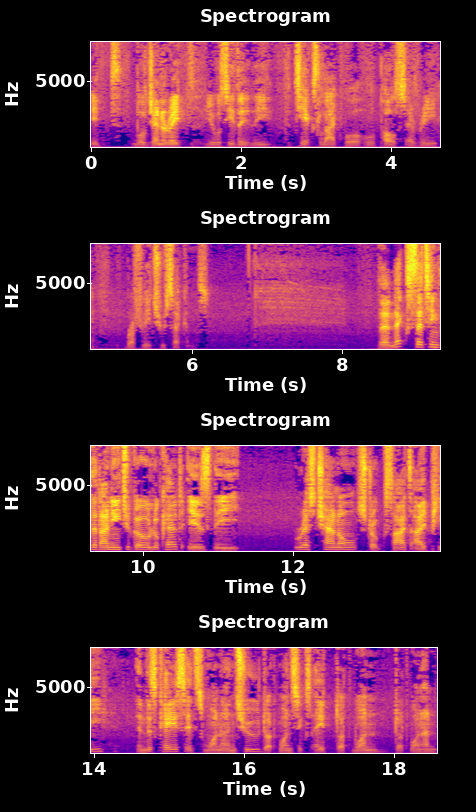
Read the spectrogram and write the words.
it will generate, you will see the, the, the TX light will, will pulse every roughly two seconds. The next setting that I need to go look at is the rest channel stroke site IP In this case, it's 192.168.1.100.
